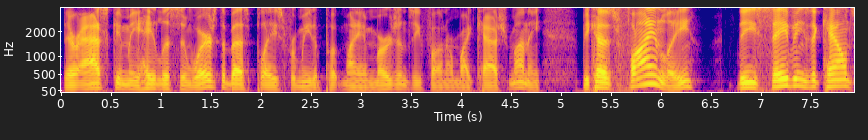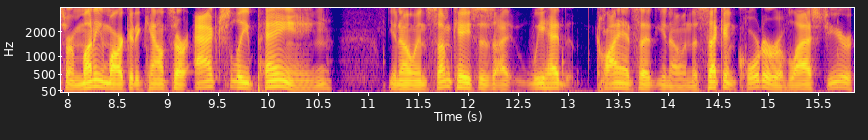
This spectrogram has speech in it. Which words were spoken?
they're asking me, hey, listen, where's the best place for me to put my emergency fund or my cash money? Because finally, these savings accounts or money market accounts are actually paying you know, in some cases, I, we had clients that, you know, in the second quarter of last year,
